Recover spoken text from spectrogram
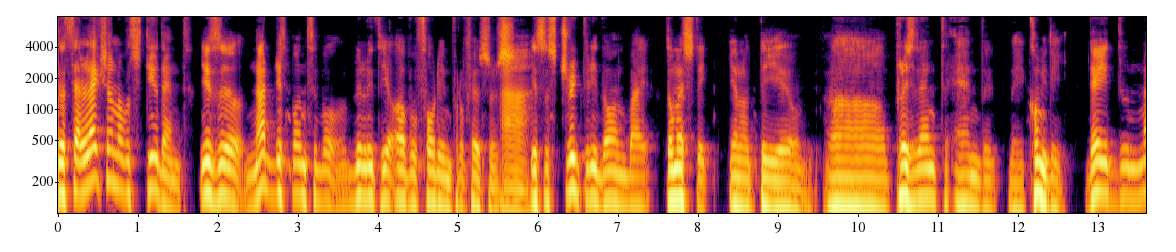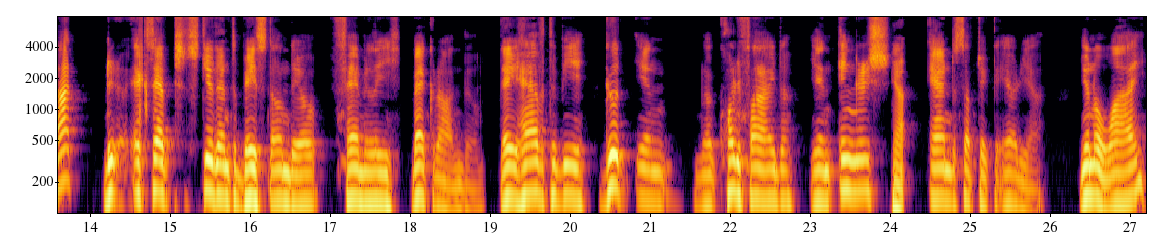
the selection of student is uh, not responsibility of foreign professors. Ah. It's strictly done by domestic, you know, the uh, president and the committee. They do not re- accept student based on their family background. They have to be good in the qualified in English Yeah. and subject area. You know why?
